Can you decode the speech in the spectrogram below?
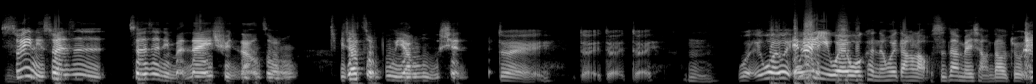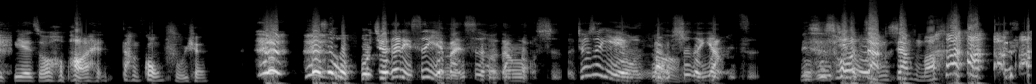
所以你算是算是你们那一群当中比较走不一样路线。对对对对，嗯，我我我我以为我可能会当老师，但没想到就一毕业之后 跑来当公服员。但是我我觉得你是也蛮适合当老师的，就是也有老师的样子。嗯、你是说长相吗？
